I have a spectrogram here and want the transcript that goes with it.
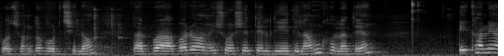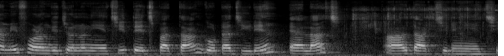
পছন্দ করছিল। তারপর আবারও আমি সর্ষের তেল দিয়ে দিলাম খোলাতে। এখানে আমি ফড়ঙ্গের জন্য নিয়েছি তেজপাতা, গোটা জিরে, এলাচ আর দারচিনি নিয়েছি।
